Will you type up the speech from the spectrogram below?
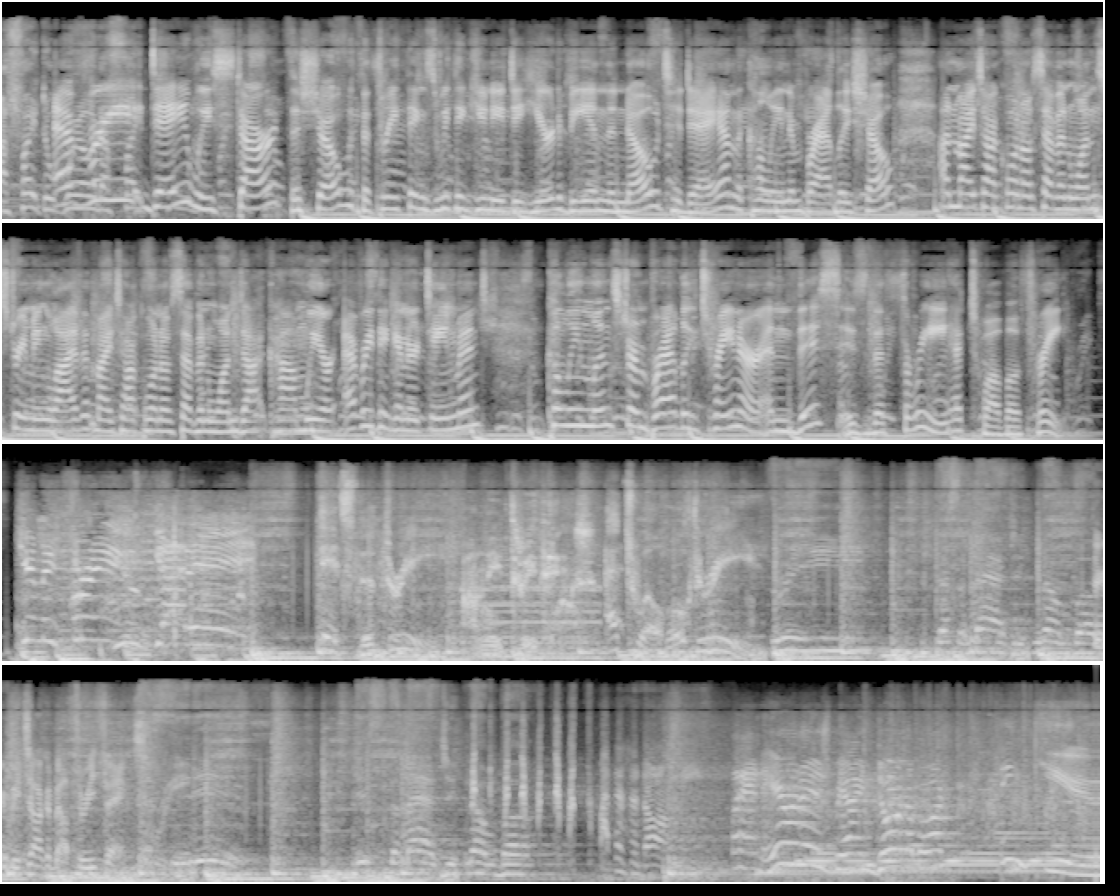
Every day we start the show with the three things we think you need to hear to be in the know today on the Colleen and Bradley Show on My Talk 1071, streaming live at MyTalk1071.com. We are everything entertainment. Colleen Lindstrom, Bradley Traynor, and this is the three at 1203. Give me three! You got it! It's the three. I'll need three things. At 1203. Three, that's a magic number. They're going to be talking about three things. It is. It's the magic number. And here it is behind door number one. Thank you.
